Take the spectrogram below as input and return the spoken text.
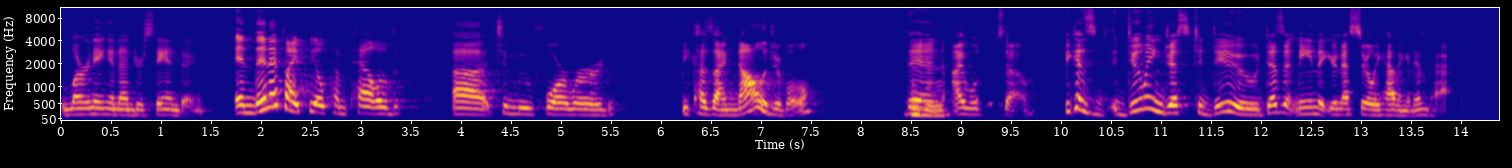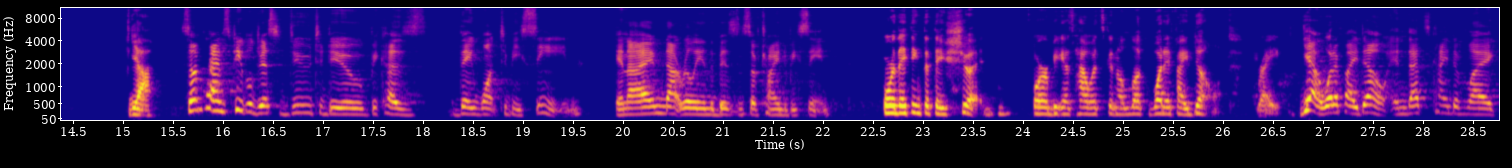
learning and understanding. And then if I feel compelled uh, to move forward because I'm knowledgeable, then mm-hmm. I will do so. Because doing just to do doesn't mean that you're necessarily having an impact. Yeah. Sometimes people just do to do because they want to be seen. And I'm not really in the business of trying to be seen. Or they think that they should, or because how it's going to look. What if I don't? Right. Yeah. What if I don't? And that's kind of like,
